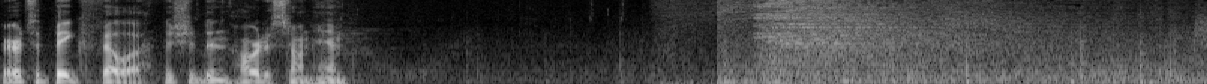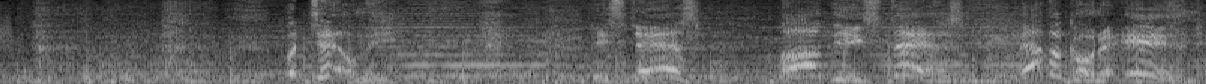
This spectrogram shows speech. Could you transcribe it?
Barret's a big fella. This should have been hardest on him. But tell me, these stairs, are these stairs ever gonna end?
